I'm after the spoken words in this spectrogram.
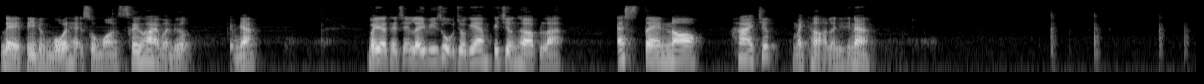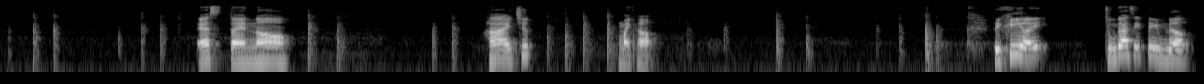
Để tìm được mối hệ số mol CO2 và nước. Cảm nhá. Bây giờ thầy sẽ lấy ví dụ cho các em cái trường hợp là ST no hai chức mạch hở là như thế nào? Estenol hai chiếc mạch hở thì khi ấy, chúng ta sẽ tìm được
